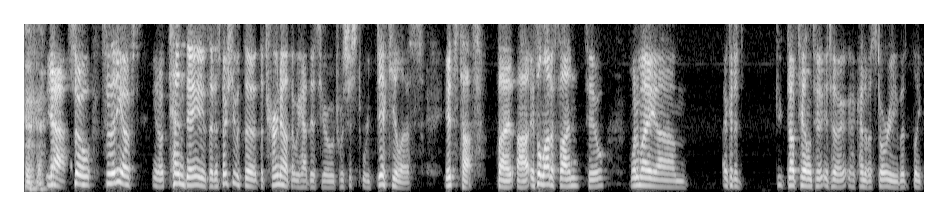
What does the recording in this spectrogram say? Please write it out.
yeah. So so then you have you know ten days, and especially with the the turnout that we had this year, which was just ridiculous. It's tough, but uh, it's a lot of fun too. One of my um, I could dovetail into into a, kind of a story, but like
